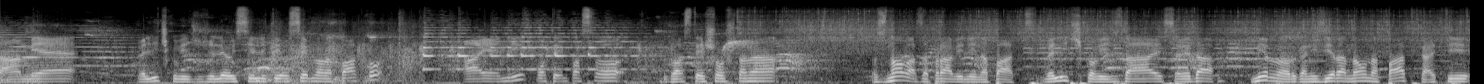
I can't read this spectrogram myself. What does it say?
tam je Veličkovič želel izsiliti osebno napako, a je ni, potem pa so goste Šoštana znova zapravili napad. Veličkovič zdaj seveda mirno organizira nov napad, kajti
